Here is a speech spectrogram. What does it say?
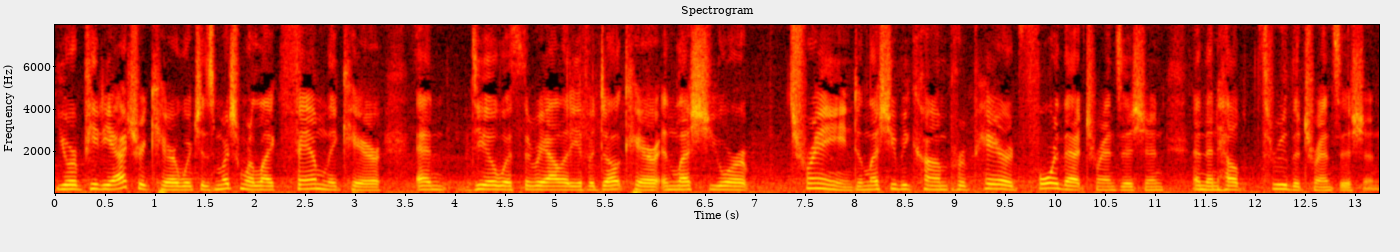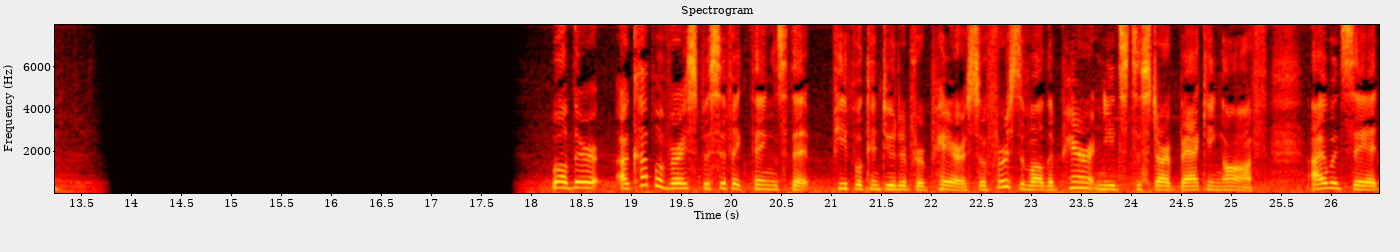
your pediatric care, which is much more like family care, and deal with the reality of adult care unless you're trained, unless you become prepared for that transition and then help through the transition. Well, there are a couple of very specific things that people can do to prepare. So, first of all, the parent needs to start backing off. I would say at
